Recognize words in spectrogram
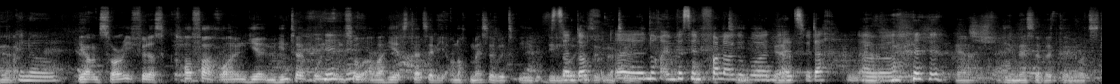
Ja. Genau. Ja, und sorry für das Kofferrollen hier im Hintergrund und so, aber hier ist tatsächlich auch noch Messebetrieb. Die ist dann Leute doch äh, noch ein bisschen voller geworden, ja. als wir dachten. Aber ja. die Messe wird genutzt.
